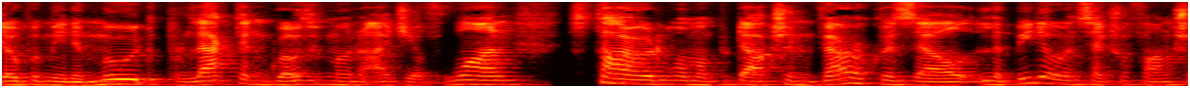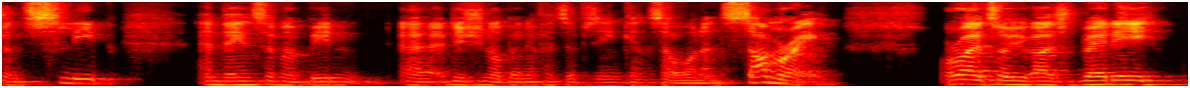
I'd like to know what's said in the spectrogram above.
dopamine and mood, prolactin, growth hormone, IGF-1, thyroid hormone production, varicocele, libido and sexual function, sleep, and then some uh, additional benefits of zinc and so on in summary. All right, so you guys ready?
